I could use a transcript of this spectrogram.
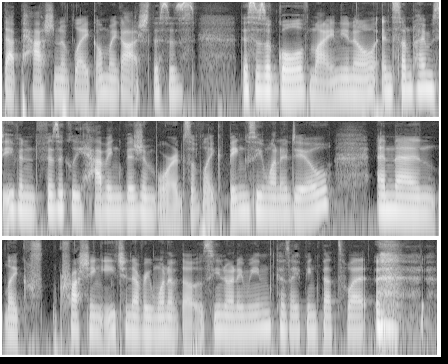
that passion of like, oh my gosh, this is this is a goal of mine, you know, and sometimes even physically having vision boards of like things you want to do and then like cr- crushing each and every one of those, you know what I mean? Because I think that's what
